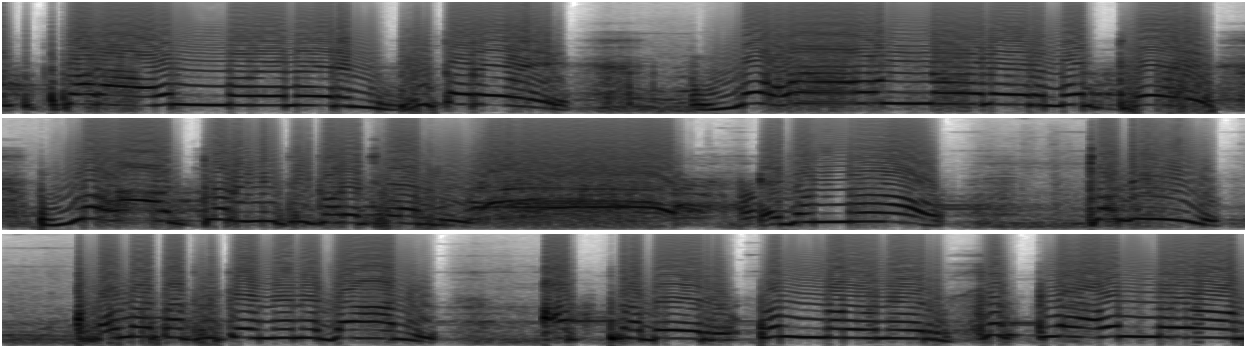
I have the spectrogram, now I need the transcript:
আপনারা উন্নয়নের ভিতরে মহা উন্নয়নের মধ্যে মহা দুর্নীতি করেছেন। এজন্য যদি ক্ষমতা থেকে নেমে যান আপনাদের উন্নয়নের শুক্লা উন্নয়ন,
